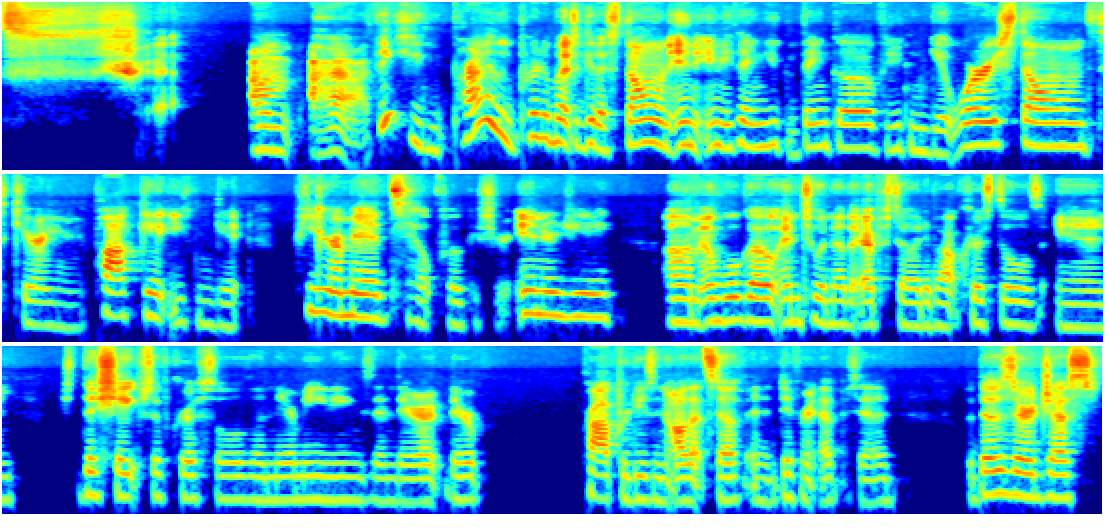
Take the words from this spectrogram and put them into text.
um, I, I think you can probably pretty much get a stone in anything you can think of. You can get worry stones to carry in your pocket. You can get pyramids to help focus your energy. Um, and we'll go into another episode about crystals and the shapes of crystals and their meanings and their their properties and all that stuff in a different episode. But those are just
